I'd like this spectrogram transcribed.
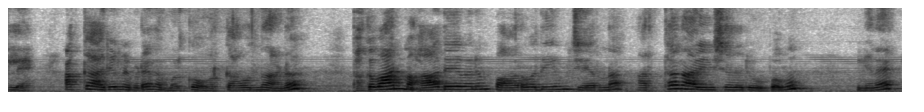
അല്ലേ? അക്കാര്യം ഇവിടെ നമ്മൾക്ക് ഓർക്കാവുന്നതാണ്. ഭഗവാൻ മഹാദേവനും പാർവതിയും ചേർന്ന അർദ്ധനാരീശ്വര രൂപവും ഇങ്ങനെ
